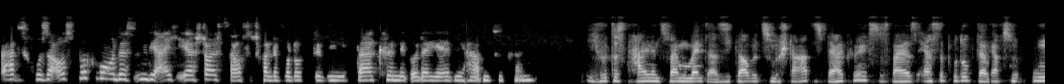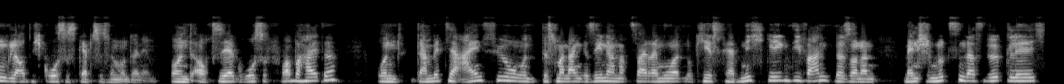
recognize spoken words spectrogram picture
Hat es große Auswirkungen oder sind die eigentlich eher stolz drauf, so tolle Produkte wie Bergkönig oder Yelby haben zu können? Ich würde das teilen in zwei Momente. Also ich glaube, zum Start des Bergkönigs, das war ja das erste Produkt, da gab es eine unglaublich große Skepsis im Unternehmen und auch sehr große Vorbehalte. Und damit der Einführung und dass man dann gesehen hat nach zwei, drei Monaten, okay, es fährt nicht gegen die Wand, ne, sondern Menschen nutzen das wirklich.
